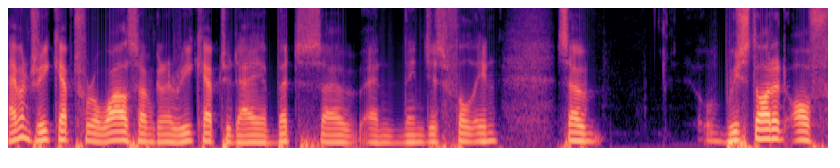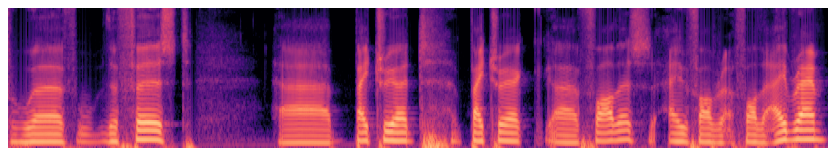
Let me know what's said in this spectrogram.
I haven't recapped for a while, so I'm going to recap today a bit. So and then just fill in. So we started off with the first uh, patriot, patriarch uh, fathers, father, Abraham,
